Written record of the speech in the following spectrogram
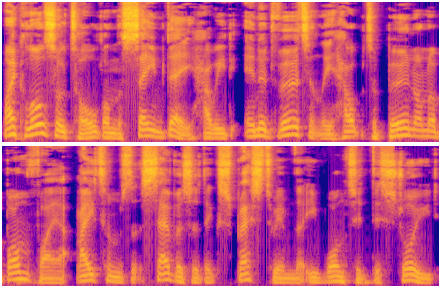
Michael also told on the same day how he'd inadvertently helped to burn on a bonfire items that Severs had expressed to him that he wanted destroyed,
